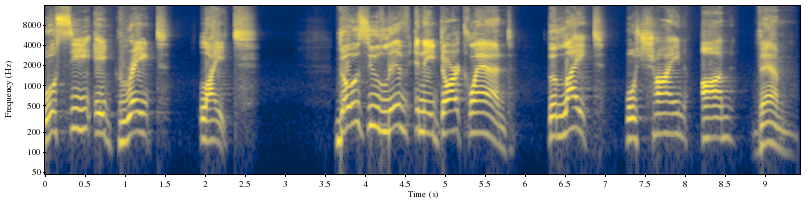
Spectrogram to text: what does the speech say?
will see a great light. Those who live in a dark land, the light will shine on them.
